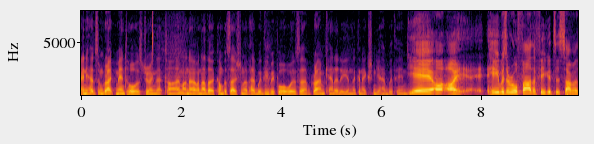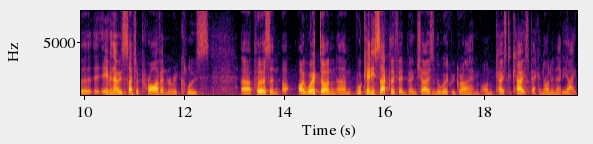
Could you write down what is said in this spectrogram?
And you had some great mentors during that time. I know another conversation I've had with you before was uh, Graham Kennedy and the connection you had with him. Yeah, I, I, he was a real father figure to some of the, even though he's such a private and recluse uh, person. I, I, worked on, um, well, Kenny Sutcliffe had been chosen to work with Graham on Coast to Coast back in 1988.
